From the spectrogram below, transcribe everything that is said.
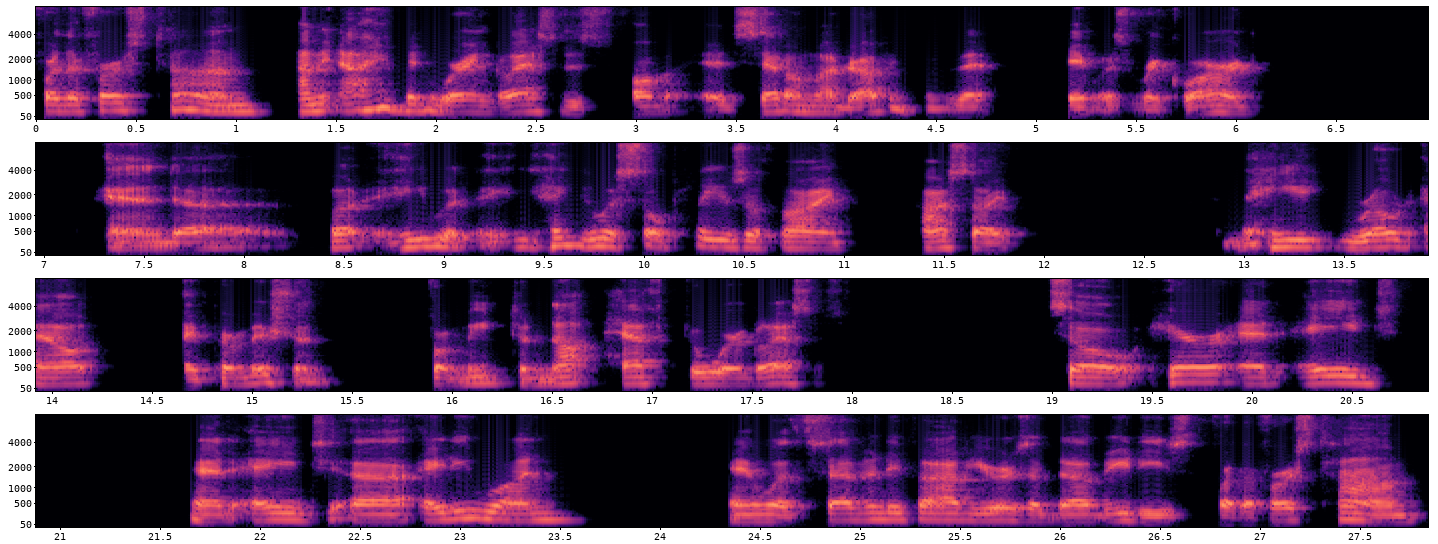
for the first time, I mean, I had been wearing glasses. It said on my driving permit it was required. And, uh, but he, he, he was so pleased with my eyesight. He wrote out a permission for me to not have to wear glasses. So here at age at age uh, 81 and with 75 years of diabetes for the first time,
